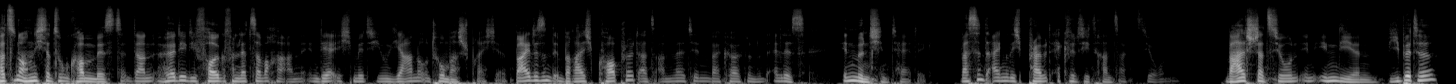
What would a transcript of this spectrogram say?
Falls du noch nicht dazu gekommen bist, dann hör dir die Folge von letzter Woche an, in der ich mit Juliane und Thomas spreche. Beide sind im Bereich Corporate als Anwältinnen bei Kirkland und Ellis in München tätig. Was sind eigentlich Private Equity Transaktionen? Wahlstationen in Indien. Wie bitte?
